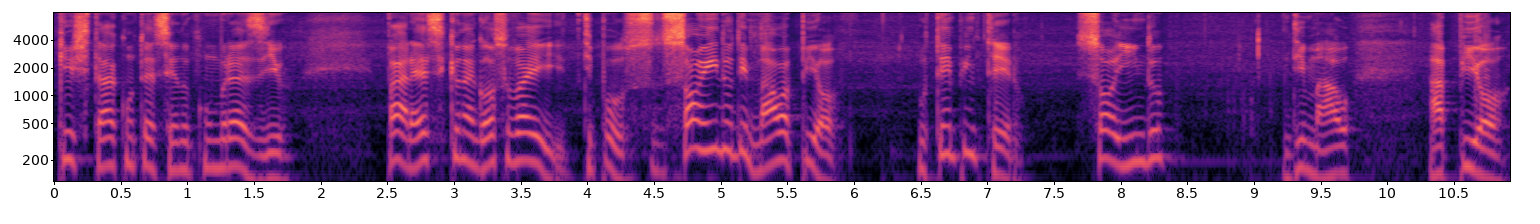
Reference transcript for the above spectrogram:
que está acontecendo com o Brasil? Parece que o negócio vai, tipo, só indo de mal a pior. O tempo inteiro. Só indo de mal a pior.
